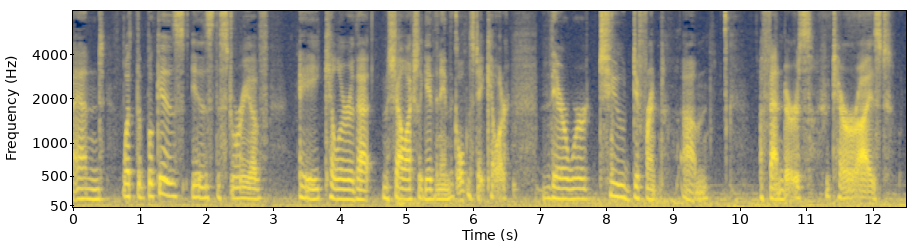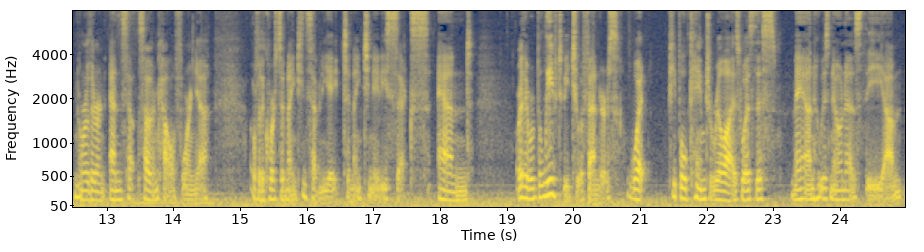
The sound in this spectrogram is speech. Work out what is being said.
And what the book is is the story of a killer that Michelle actually gave the name the Golden State Killer. There were two different um, offenders who terrorized northern and southern California over the course of 1978 to 1986, and or they were believed to be two offenders. What people came to realize was this man who was known as the um,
